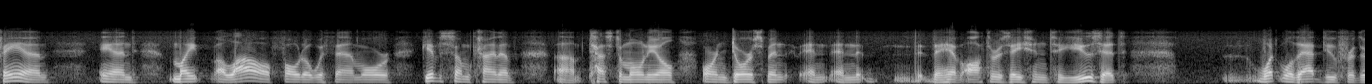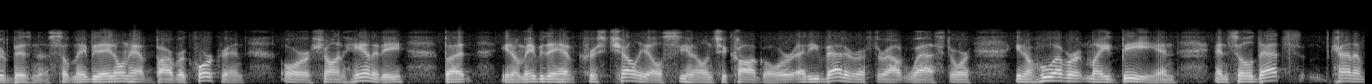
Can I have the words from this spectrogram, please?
fan and might allow a photo with them or give some kind of um, testimonial or endorsement and, and they have authorization to use it what will that do for their business? So maybe they don't have Barbara Corcoran or Sean Hannity, but you know maybe they have Chris Chelios, you know, in Chicago, or Eddie Vedder if they're out west, or you know whoever it might be, and and so that's kind of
